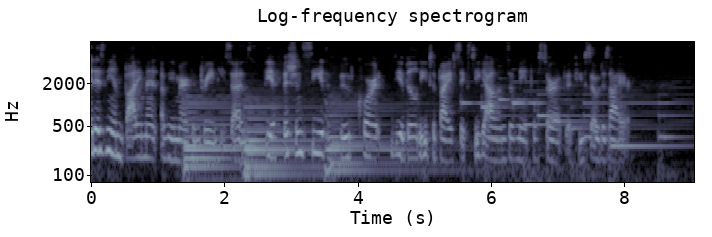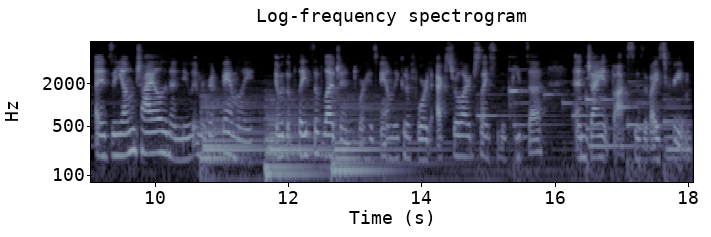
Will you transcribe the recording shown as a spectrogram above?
It is the embodiment of the American dream, he says. The efficiency, the food court, the ability to buy 60 gallons of maple syrup if you so desire. As a young child in a new immigrant family, it was a place of legend where his family could afford extra large slices of pizza and giant boxes of ice cream,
